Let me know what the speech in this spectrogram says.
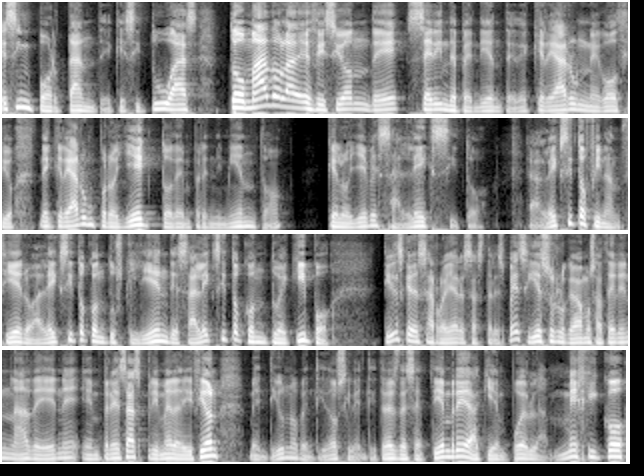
Es importante que si tú has tomado la decisión de ser independiente, de crear un negocio, de crear un proyecto de emprendimiento, que lo lleves al éxito, al éxito financiero, al éxito con tus clientes, al éxito con tu equipo. Tienes que desarrollar esas tres P's y eso es lo que vamos a hacer en ADN Empresas, primera edición, 21, 22 y 23 de septiembre, aquí en Puebla, México,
